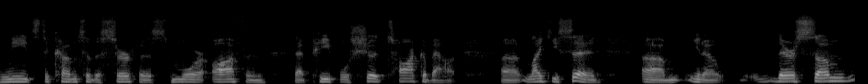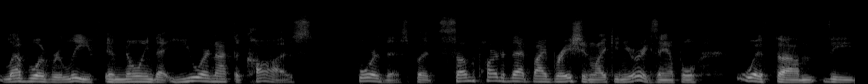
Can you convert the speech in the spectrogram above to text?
needs to come to the surface more often that people should talk about. Uh, like you said, um, you know, there's some level of relief in knowing that you are not the cause for this, but some part of that vibration, like in your example, with um, the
